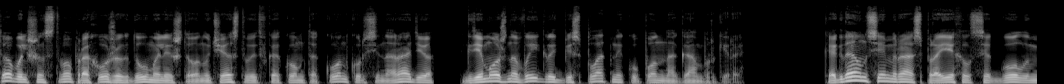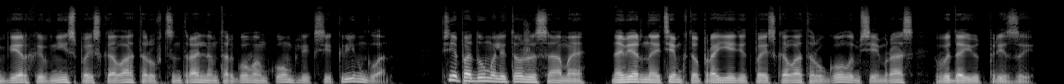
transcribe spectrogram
то большинство прохожих думали, что он участвует в каком-то конкурсе на радио, где можно выиграть бесплатный купон на гамбургеры. Когда он семь раз проехался голым вверх и вниз по эскалатору в центральном торговом комплексе Кринглан, все подумали то же самое, Наверное, тем, кто проедет по эскалатору голым семь раз, выдают призы.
